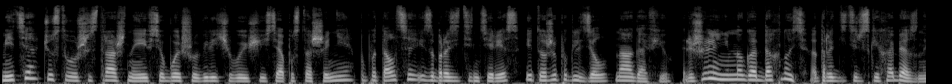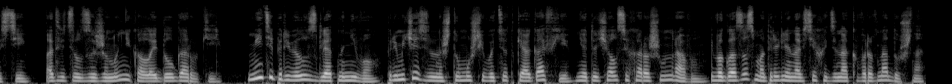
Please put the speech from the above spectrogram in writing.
Митя, чувствовавший страшное и все больше увеличивающееся опустошение, попытался изобразить интерес и тоже поглядел на Агафью. «Решили немного отдохнуть от родительских обязанностей», — ответил за жену Николай Долгорукий. Митя перевел взгляд на него. Примечательно, что муж его тетки Агафьи не отличался хорошим нравом. Его глаза смотрели на всех одинаково равнодушно.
